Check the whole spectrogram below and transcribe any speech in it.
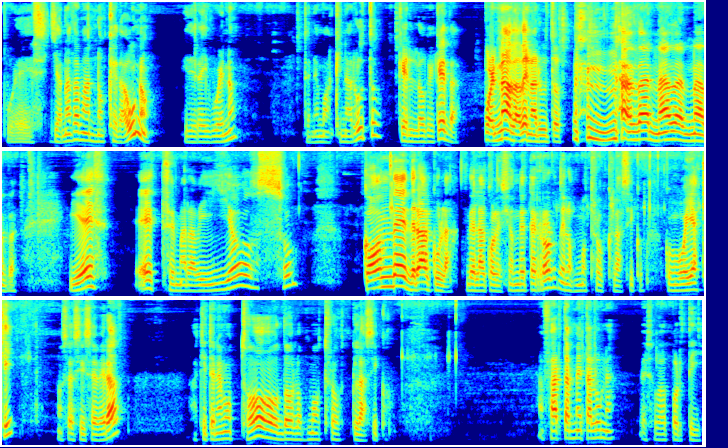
Pues ya nada más nos queda uno. Y diréis, bueno, tenemos aquí Naruto, ¿qué es lo que queda? Pues nada de Naruto. nada, nada, nada. Y es este maravilloso Conde Drácula, de la colección de terror de los monstruos clásicos. Como veis aquí, no sé si se verá, aquí tenemos todos los monstruos clásicos. Faltas Metaluna, eso va por ti,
